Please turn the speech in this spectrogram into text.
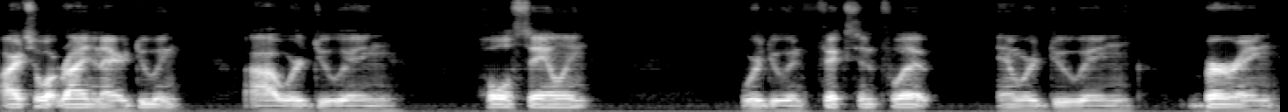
all right. So what Ryan and I are doing, uh, we're doing wholesaling. We're doing fix and flip, and we're doing burring,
